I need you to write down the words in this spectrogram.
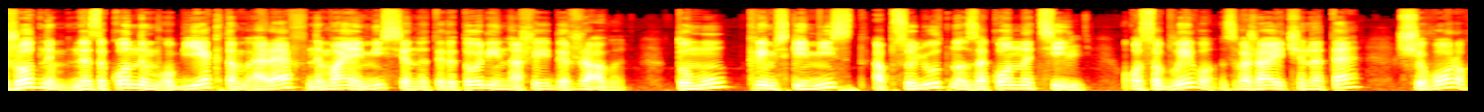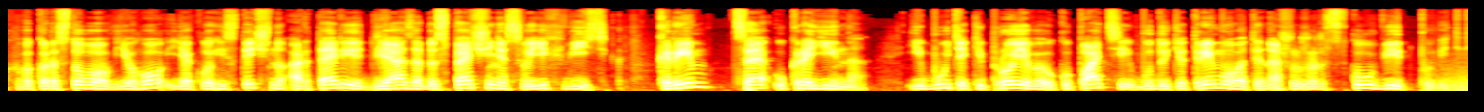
Жодним незаконним об'єктам РФ немає місця на території нашої держави. Тому Кримський міст абсолютно законна ціль, особливо зважаючи на те, що ворог використовував його як логістичну артерію для забезпечення своїх військ. Крим це Україна, і будь-які прояви окупації будуть отримувати нашу жорстку відповідь.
